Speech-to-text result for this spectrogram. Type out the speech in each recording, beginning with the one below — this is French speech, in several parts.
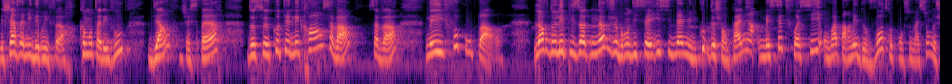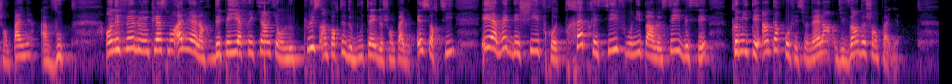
Mes chers amis débriefeurs, comment allez-vous? Bien, j'espère. De ce côté de l'écran, ça va, ça va. Mais il faut qu'on parle. Lors de l'épisode 9, je brandissais ici même une coupe de champagne, mais cette fois-ci, on va parler de votre consommation de champagne à vous. En effet, le classement annuel des pays africains qui ont le plus importé de bouteilles de champagne est sorti, et avec des chiffres très précis fournis par le CIVC, Comité interprofessionnel du vin de Champagne.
